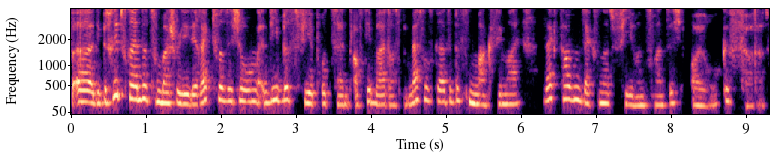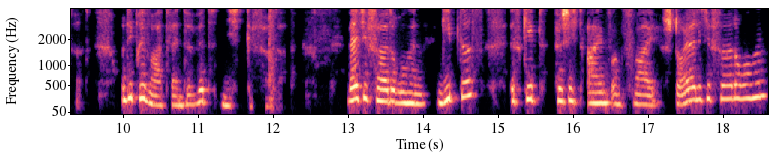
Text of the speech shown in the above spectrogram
die Betriebsrente, zum Beispiel die Direktversicherung, die bis 4% auf die Beitragsbemessungsgrenze bis maximal 6.624 Euro gefördert wird. Und die Privatrente wird nicht gefördert. Welche Förderungen gibt es? Es gibt für Schicht 1 und 2 steuerliche Förderungen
